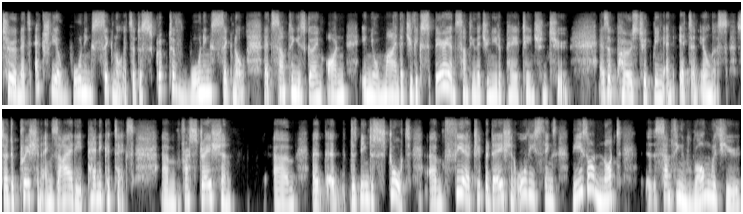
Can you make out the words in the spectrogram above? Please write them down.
term that's actually a warning signal. It's a descriptive warning signal that something is going on in your mind, that you've experienced something that you need to pay attention to, as opposed to it being an it, an illness. So depression, anxiety, panic attacks, um, frustration, um, uh, uh, being distraught, um, fear, trepidation, all these things. These are not something wrong with you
